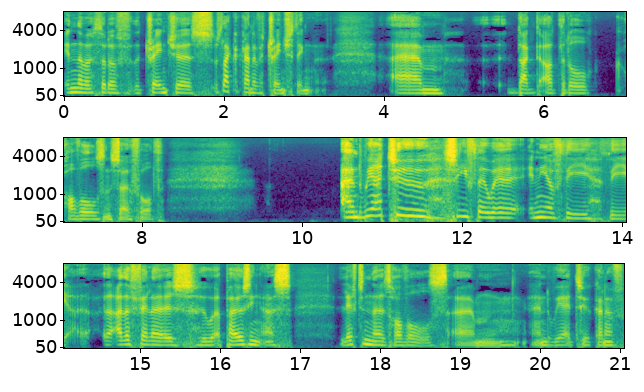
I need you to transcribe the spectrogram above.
in the sort of the trenches, it was like a kind of a trench thing. Um, dug out little hovels and so forth and we had to see if there were any of the the, uh, the other fellows who were opposing us left in those hovels, um, and we had to kind of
